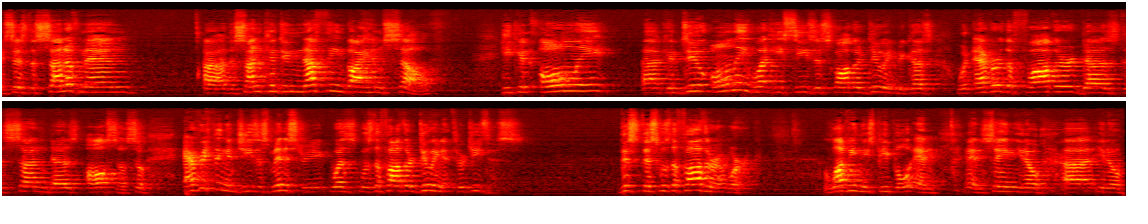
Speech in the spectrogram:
It says, The Son of Man, uh, the Son can do nothing by himself. He can only uh, can do only what he sees his father doing because whatever the father does the son does also. So everything in jesus ministry was, was the father doing it through jesus. This, this was the father at work loving these people and, and saying you know, uh, you know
